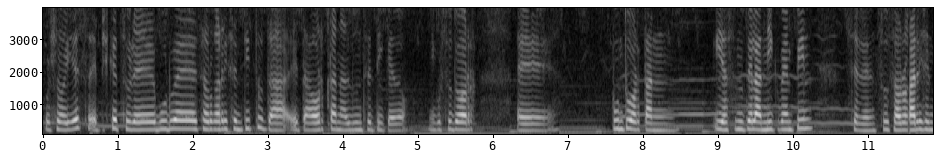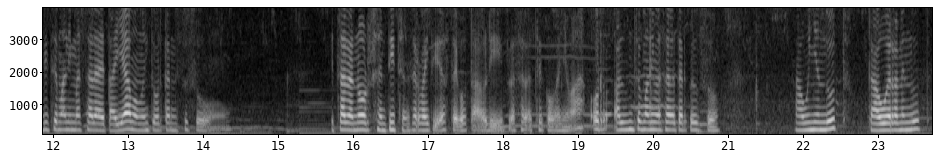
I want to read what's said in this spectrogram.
pues hoi ez, e, zure burue zaurgarri sentitu eta, eta hortan alduntzetik edo. Nik uste hor e, puntu hortan idazten dutela nik benpin, zeren zu zaurgarri sentitzen mali mazara eta ja, momentu hortan ez duzu etzara nor sentitzen zerbait idazteko eta hori plazaratzeko, baina ah, hor alduntzen mali mazara eta duzu hau dut eta hau erranen dut,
